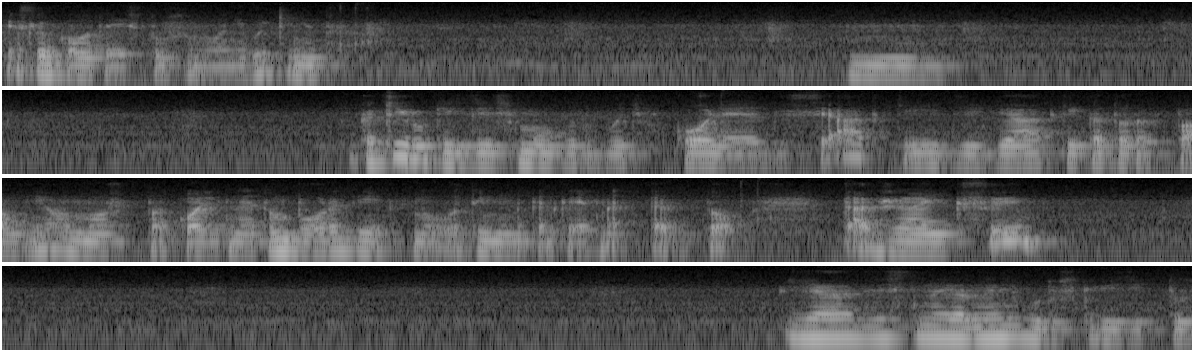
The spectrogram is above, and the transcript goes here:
Если у кого-то есть туз, он его не выкинет. Какие руки здесь могут быть в коле? Десятки девятки, которые вполне он может проколить на этом борде. Ну вот именно конкретно это. Также АИКсы. Я здесь, наверное, не буду сквизить туз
